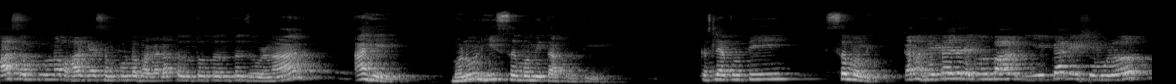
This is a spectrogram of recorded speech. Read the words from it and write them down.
हा संपूर्ण भाग या संपूर्ण भागाला तंतोतंत जुळणार आहे. म्हणून ही सममित आकृती. आहे कसली आकृती? सममित. कारण हे काय झाले? दोन भाग एका रेषेमुळं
